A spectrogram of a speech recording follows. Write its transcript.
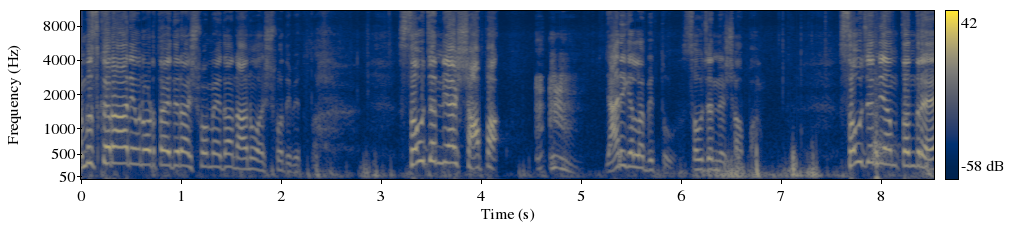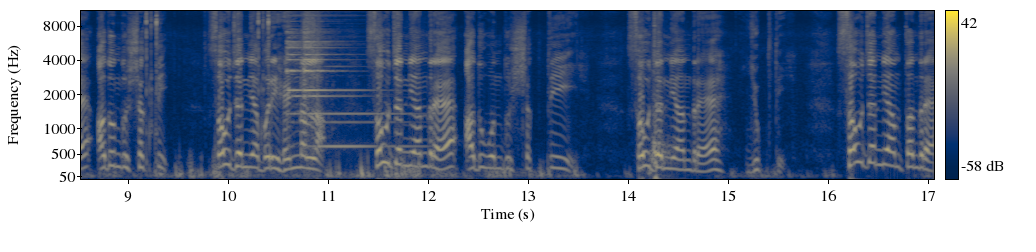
ನಮಸ್ಕಾರ, ನೀವು ನೋಡ್ತಾ ಇದ್ದೀರಾ ಅಶ್ವಮೇಧ, ನಾನು ಅಶ್ವದಿ ಬಿತ್ತ. ಸೌಜನ್ಯ ಶಾಪ. ಯಾರಿಗೆಲ್ಲ ಬಿತ್ತು? ಸೌಜನ್ಯ ಶಾಪ. ಸೌಜನ್ಯ ಅಂತಂದ್ರೆ ಅದೊಂದು ಶಕ್ತಿ. ಸೌಜನ್ಯ ಬರೀ ಹೆಣ್ಣಲ್ಲ. ಸೌಜನ್ಯ ಅಂದ್ರೆ ಅದು ಒಂದು ಶಕ್ತಿ. ಸೌಜನ್ಯ ಅಂದ್ರೆ ಯುಕ್ತಿ. ಸೌಜನ್ಯ ಅಂತಂದ್ರೆ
